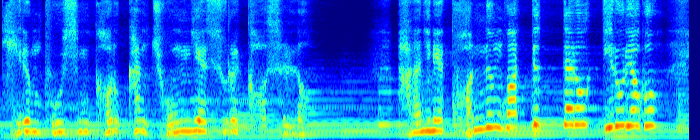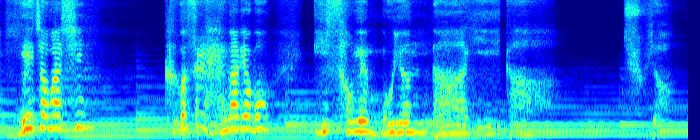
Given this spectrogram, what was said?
기름 부으신 거룩한 종 예수를 거슬러 하나님의 권능과 뜻대로 이루려고 예정하신 그것을 행하려고 이 성에 모였나이다. 주여.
